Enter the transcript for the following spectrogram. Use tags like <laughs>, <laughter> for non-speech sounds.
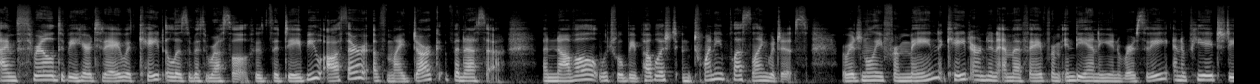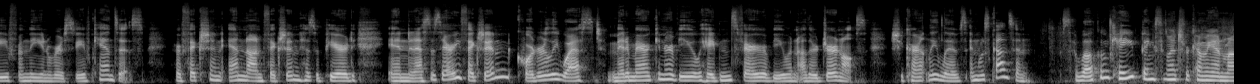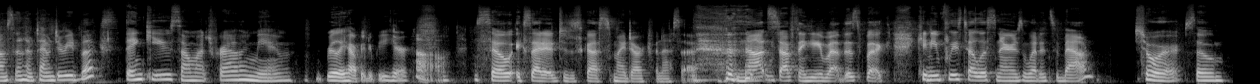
I'm thrilled to be here today with Kate Elizabeth Russell, who's the debut author of My Dark Vanessa, a novel which will be published in 20 plus languages. Originally from Maine, Kate earned an MFA from Indiana University and a PhD from the University of Kansas. Her fiction and nonfiction has appeared in Necessary Fiction, Quarterly West, Mid American Review, Hayden's Ferry Review, and other journals. She currently lives in Wisconsin. So, welcome, Kate. Thanks so much for coming on Moms Don't Have Time to Read Books. Thank you so much for having me. I'm really happy to be here. Oh, I'm so excited to discuss My Dark Vanessa. <laughs> Not stop thinking about this book. Can you please tell listeners what it's about? Sure. So,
